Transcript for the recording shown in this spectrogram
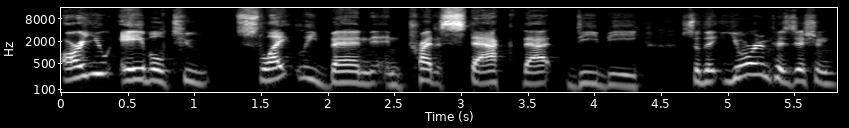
are you able to slightly bend and try to stack that db so that you're in position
